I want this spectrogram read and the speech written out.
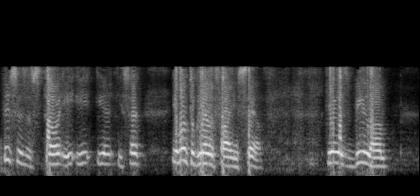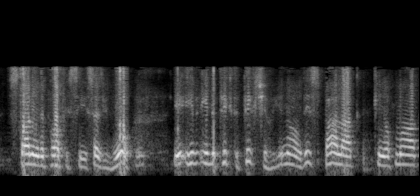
this is a story, he, he, he said, he want to glorify himself. Here is Bilam starting the prophecy. He says, know, he, he depicts a picture. You know, this Balak, king of Moab,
